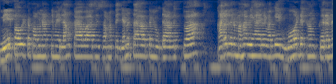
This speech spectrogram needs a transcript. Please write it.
මේ පවුලට පමණක් නෙමෙයි ලංකා වාසී සමත ජනතාවටම උදා වෙත්වා. කරදර මහ විහාරය වගේ මෝඩකම් කරන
